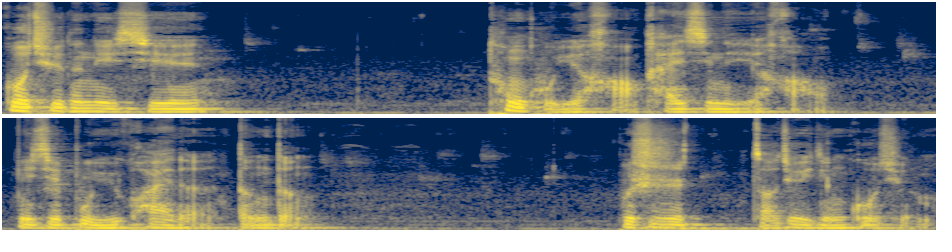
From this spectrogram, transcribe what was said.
过去的那些痛苦也好，开心的也好，那些不愉快的等等，不是早就已经过去了吗？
